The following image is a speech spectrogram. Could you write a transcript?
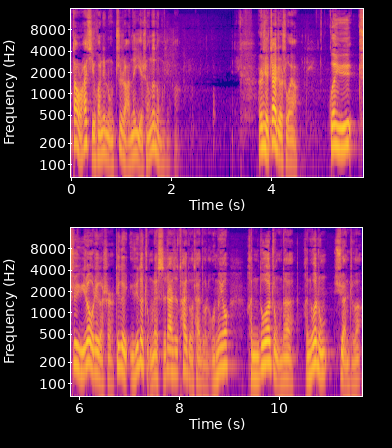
大伙儿还喜欢这种自然的野生的东西啊。而且再者说呀。关于吃鱼肉这个事儿，这个鱼的种类实在是太多太多了。我们有很多种的很多种选择，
